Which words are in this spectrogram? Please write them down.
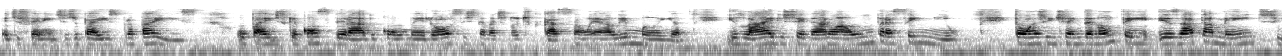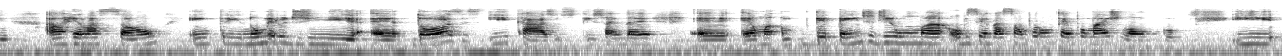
é diferente de país para país. O país que é considerado com o melhor sistema de notificação é a Alemanha. E lá eles chegaram a 1 para 100 mil. Então a gente ainda não tem exatamente a relação entre número de é, doses e casos. Isso ainda é, é, é, uma depende de uma observação por um tempo mais longo. E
